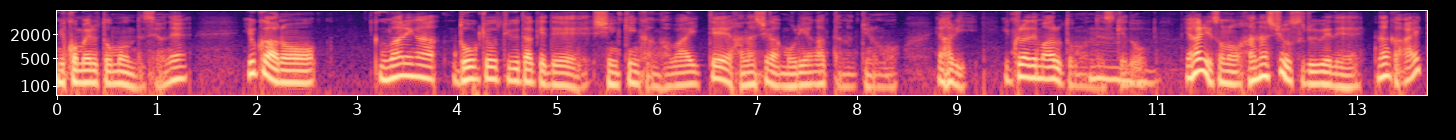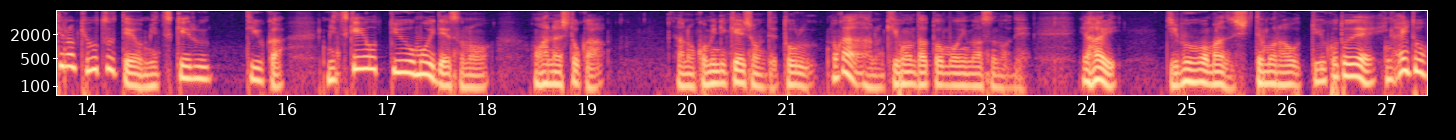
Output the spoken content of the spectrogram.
見込めると思うんですよね。よくあの生まれが同居というだけで親近感が湧いて話が盛り上がったなんていうのもやはりいくらでもあると思うんですけど、やはりその話をする上でなんか相手の共通点を見つけるっていうか見つけようっていう思いでそのお話とかあのコミュニケーションって取るのがあの基本だと思いますのでやはり自分をまず知ってもらおうっていうことで意外と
